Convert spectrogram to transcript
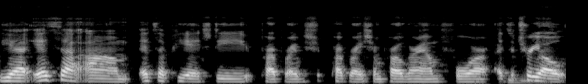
Yeah, it's a um, it's a PhD preparation preparation program for it's a mm-hmm. trio.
